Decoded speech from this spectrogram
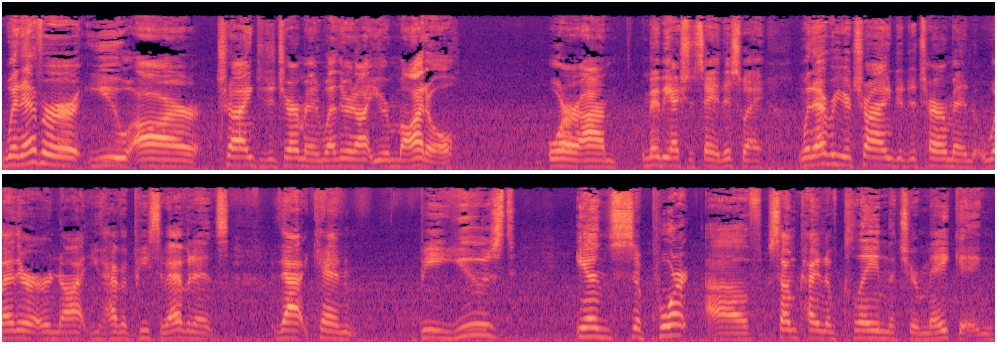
whenever you are trying to determine whether or not your model, or um, maybe I should say it this way, whenever you're trying to determine whether or not you have a piece of evidence that can be used in support of some kind of claim that you're making,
